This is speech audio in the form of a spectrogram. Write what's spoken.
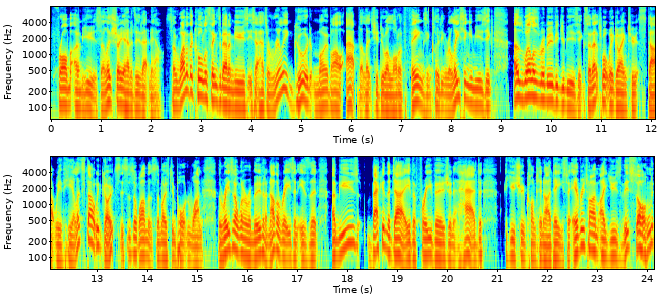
from Amuse. So let's show you how to do that now. So one of the coolest things about Amuse is it has a really good mobile app that lets you do a lot of things, including releasing your music as well as removing your music. So that's what we're going to start with here. Let's start with Goats. This is the one that's the most important one. The reason I want to remove it, another reason is that Amuse, back in the day, the free version had YouTube Content ID. So every time I use this song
